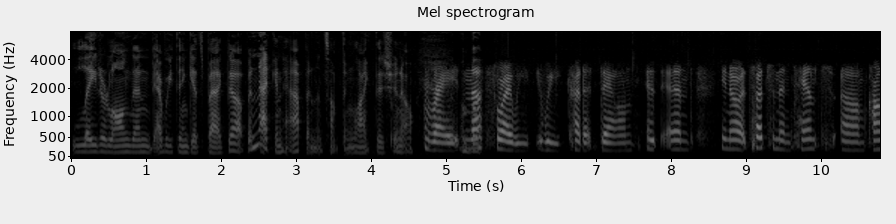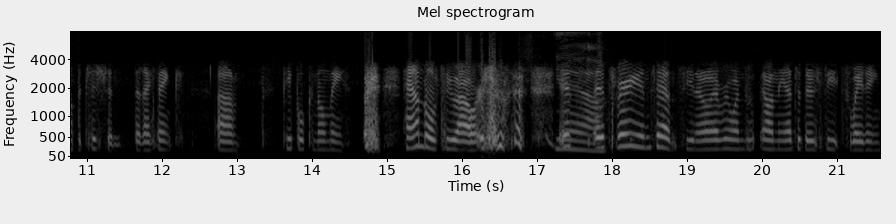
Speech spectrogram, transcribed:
late or long, then everything gets backed up, and that can happen in something like this. You know. Right, and But- that's why we we cut it down. It, and you know, it's such an intense um, competition that I think um, people can only handle two hours. Yeah. it's it's very intense. You know, everyone's on the edge of their seats waiting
